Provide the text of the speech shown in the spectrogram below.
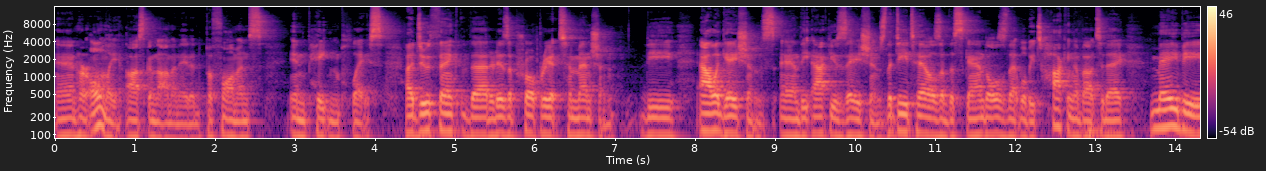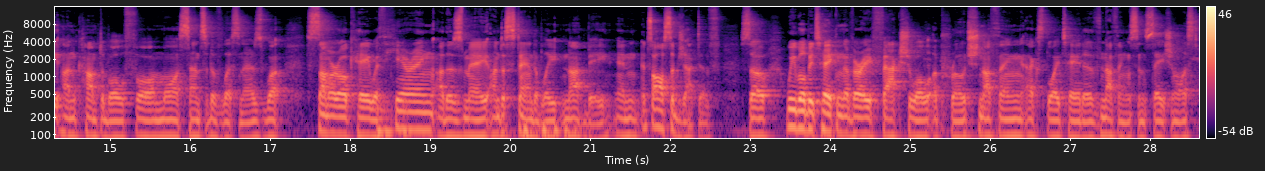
and her only Oscar nominated performance in Peyton Place. I do think that it is appropriate to mention the allegations and the accusations, the details of the scandals that we'll be talking about today may be uncomfortable for more sensitive listeners. What some are okay with hearing, others may understandably not be, and it's all subjective. So we will be taking a very factual approach, nothing exploitative, nothing sensationalist.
